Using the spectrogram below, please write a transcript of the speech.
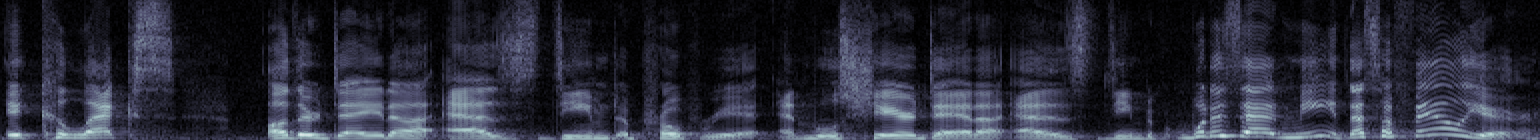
it collects other data as deemed appropriate and will share data as deemed. What does that mean? That's a failure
